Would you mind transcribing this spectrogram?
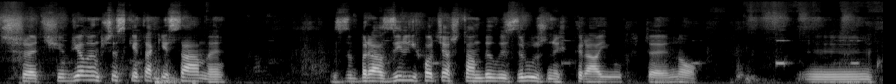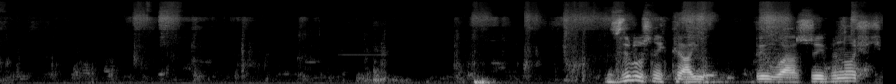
trzecie. Wziąłem wszystkie takie same. Z Brazylii, chociaż tam były z różnych krajów te, no. Yy. Z różnych krajów była żywność,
